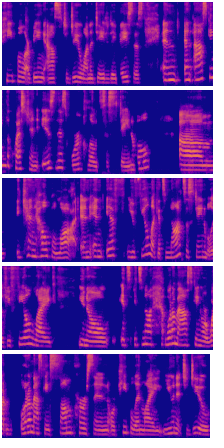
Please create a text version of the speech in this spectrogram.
people are being asked to do on a day-to-day basis and and asking the question is this workload sustainable um, it can help a lot and and if you feel like it's not sustainable if you feel like you know it's it's not what i'm asking or what what i'm asking some person or people in my unit to do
